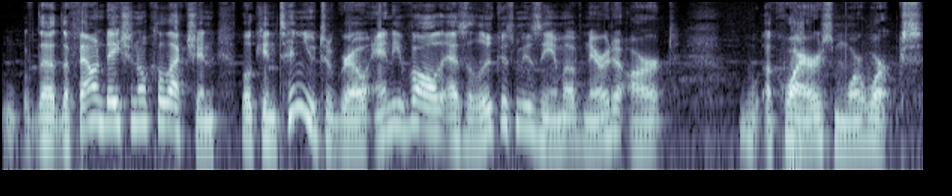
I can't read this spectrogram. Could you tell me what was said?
the, the foundational collection will continue to grow and evolve as the lucas museum of narrative art acquires more works.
